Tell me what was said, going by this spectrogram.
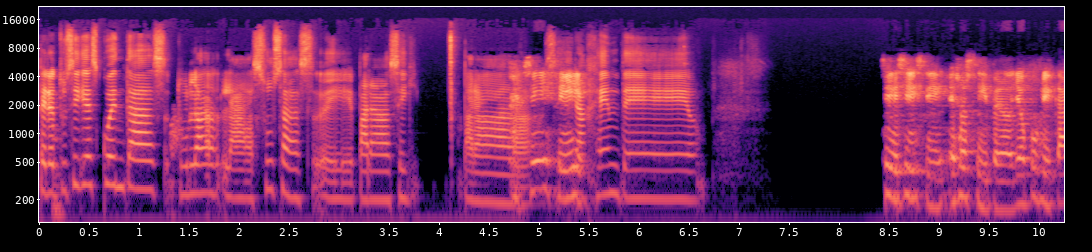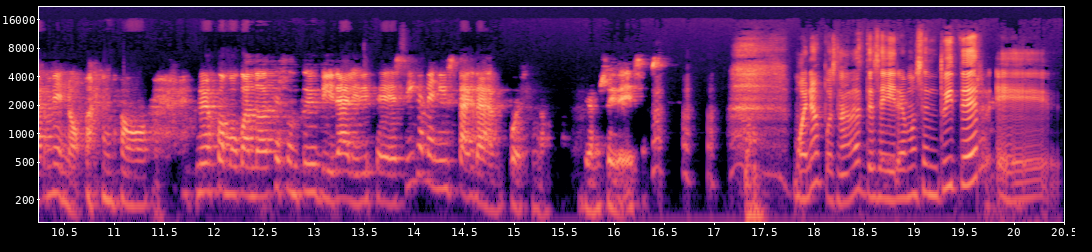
Pero tú sigues cuentas, tú la- las usas eh, para seguir para Sí, seguir sí. a gente. Sí, sí, sí, eso sí, pero yo publicarme no. No, no es como cuando haces un tweet viral y dices, sígueme en Instagram. Pues no, yo no soy de esas. Bueno, pues nada, te seguiremos en Twitter. eh,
